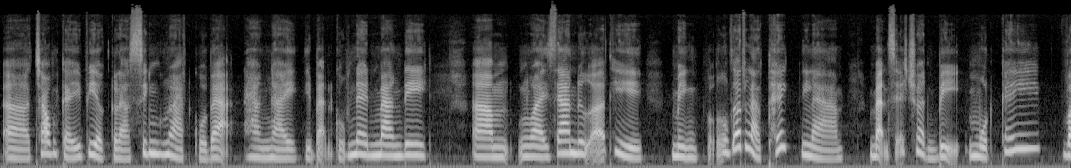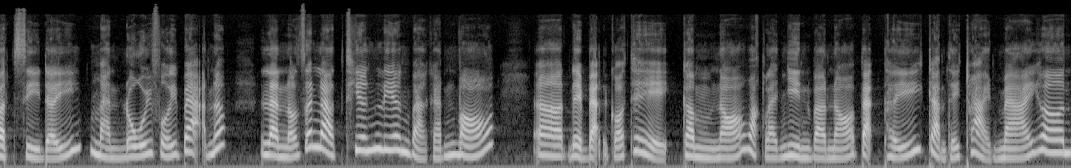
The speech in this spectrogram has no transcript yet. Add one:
à, trong cái việc là sinh hoạt của bạn hàng ngày thì bạn cũng nên mang đi. À, ngoài ra nữa thì mình cũng rất là thích là bạn sẽ chuẩn bị một cái vật gì đấy mà đối với bạn á là nó rất là thiêng liêng và gắn bó. À, để bạn có thể cầm nó hoặc là nhìn vào nó bạn thấy cảm thấy thoải mái hơn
